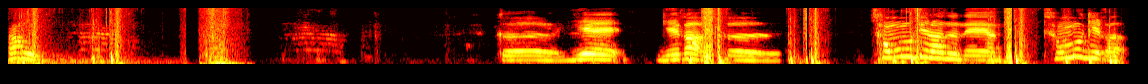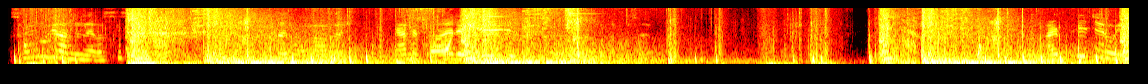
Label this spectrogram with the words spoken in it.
아우. 그, 얘, 얘가 그, 성묵이라는 애, 성묵이가, 성묵이라는 애가 스스로 그래서 나는 얘한테 과외를 못했어요. RPG로 얘를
